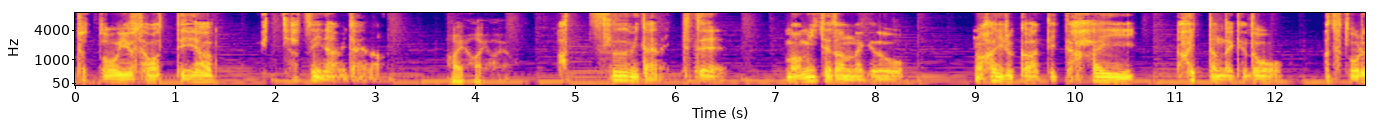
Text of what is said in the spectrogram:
ちょっとお湯触って、いや、めっちゃ熱いな、みたいな。はいはいはい。熱ーみたいな言ってて、まあ見てたんだけど、まあ入るかって言って、はい、入ったんだけど、あ、ちょっと俺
